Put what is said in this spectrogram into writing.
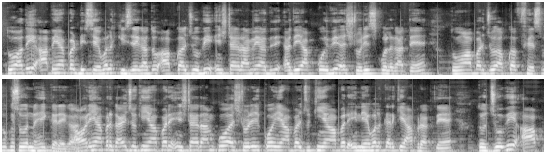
तो यदि आप यहाँ पर डिसेबल कीजिएगा तो आपका जो भी इंस्टाग्राम में यदि आप कोई भी स्टोरीज को लगाते हैं तो वहाँ पर जो आपका फेसबुक शो नहीं करेगा। और यहाँ पर गाइस जो कि यहाँ पर इंस्टाग्राम को स्टोरी को यहाँ पर, जो कि यहाँ पर इनेबल करके आप रखते हैं तो जो भी आप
